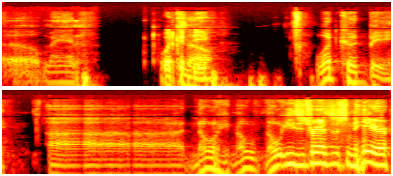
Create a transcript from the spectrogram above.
Oh man, what could so, be? What could be? Uh, no, no, no easy transition here.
